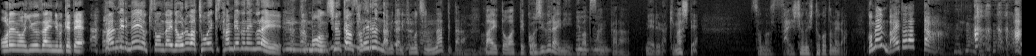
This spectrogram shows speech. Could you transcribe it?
お俺の有罪に向けて完全に名誉毀損罪で俺は懲役300年ぐらいもう収監されるんだみたいな気持ちになってたらバイト終わって5時ぐらいにエバタさんからメールが来ましてその最初の一言目が「ごめんバイトだった」あ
